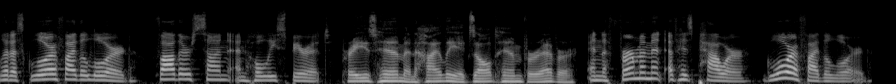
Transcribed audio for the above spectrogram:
Let us glorify the Lord, Father, Son, and Holy Spirit. Praise him and highly exalt him forever. In the firmament of his power, glorify the Lord.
